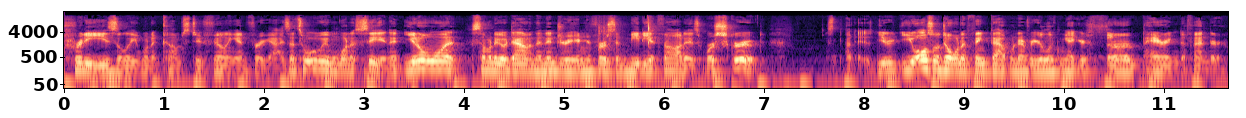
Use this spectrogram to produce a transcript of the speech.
pretty easily when it comes to filling in for guys. That's what we want to see. And it, you don't want someone to go down with an injury and your first immediate thought is we're screwed. You you also don't want to think that whenever you're looking at your third pairing defender.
